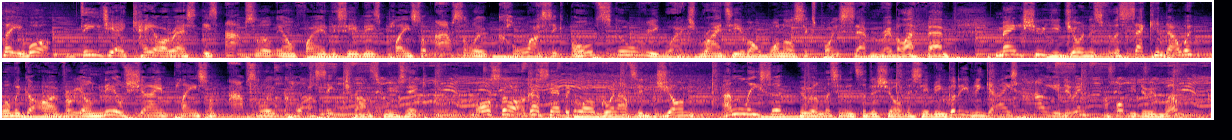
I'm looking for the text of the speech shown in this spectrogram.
Tell you what, DJ KRS is absolutely on fire this evening. He's playing some absolute classic old school reworks right here on 106.7 Ribble FM. Make sure you join us for the second hour when we got our very own Neil Shine playing some absolute classic trance music. Also, I've got to say a big hello going out to John and Lisa who are listening to the show this evening. Good evening, guys. How are you doing? I hope you're doing well.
